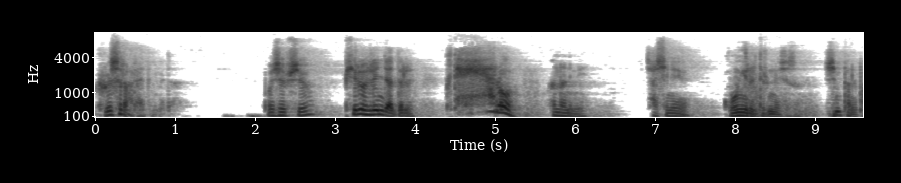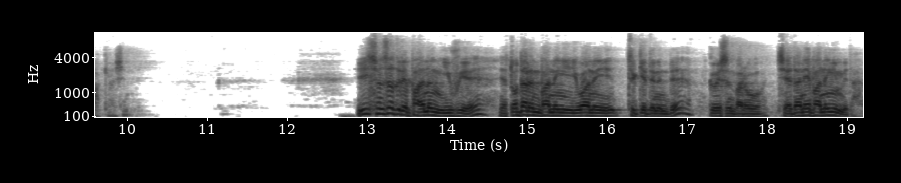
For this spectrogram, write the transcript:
그것을 알아야 됩니다. 보십시오. 피를 흘린 자들을 그대로 하나님이 자신의 공의를 드러내셔서 심판을 받게 하십니다. 이 천사들의 반응 이후에 또 다른 반응이 요한이 듣게 되는데 그것은 바로 재단의 반응입니다.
